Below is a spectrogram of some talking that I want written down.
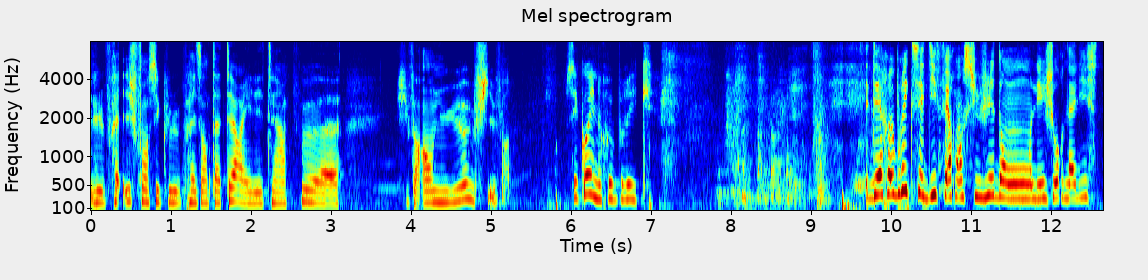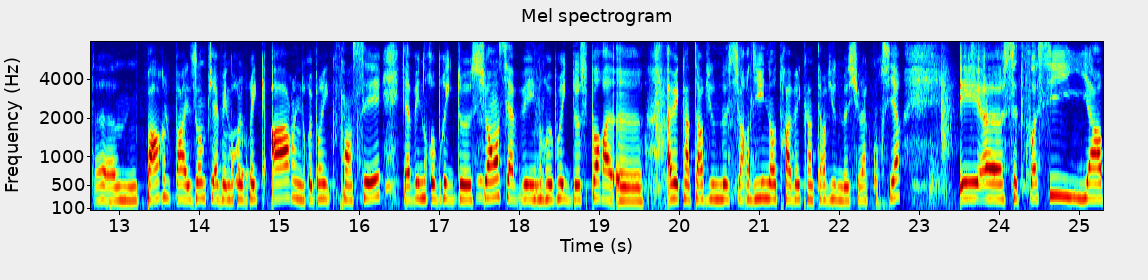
le je pensais que le présentateur il était un peu euh, je sais pas ennuyeux, je sais pas. C'est quoi une rubrique Des rubriques, c'est différents sujets dont les journalistes euh, parlent. Par exemple, il y avait une rubrique art, une rubrique français, il y avait une rubrique de sciences, il y avait une rubrique de sport euh, avec interview de Monsieur Hardy, une autre avec interview de Monsieur Lacourcière. Et euh, cette fois-ci, il y a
